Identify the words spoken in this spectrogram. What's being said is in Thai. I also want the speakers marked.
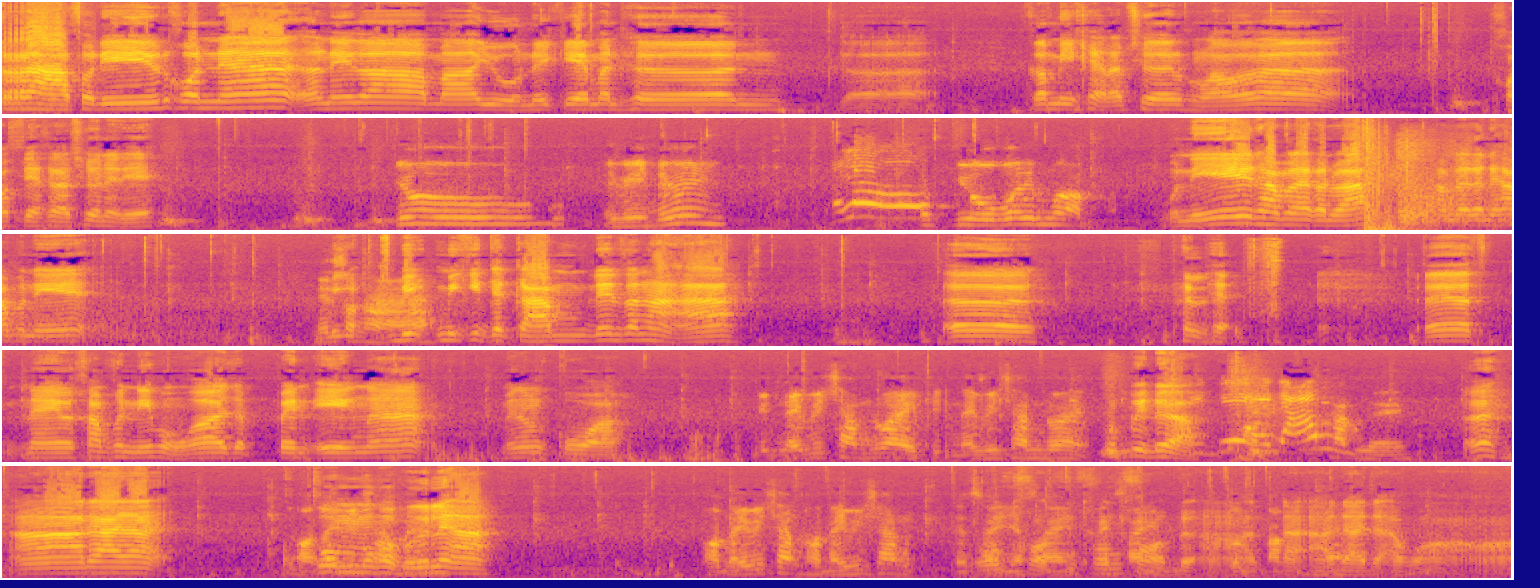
Speaker 1: กราบสวัสดีทุกคนนะฮะอันนี้ก็มาอยู่ในเกมบันเทิงก็ก็มีแขกรับเชิญของเราก็ขอเสียงแขกรับเชิญหน่อยดิ
Speaker 2: อยู่ไอเวนเอ้ย
Speaker 3: ฮัลโหล
Speaker 2: อยู่บริมอบ
Speaker 1: วันนี้ทำอะไรกันวะทำอะไรกันนะครับวันนี้
Speaker 2: ใน
Speaker 1: มี
Speaker 2: สนาม
Speaker 1: มีมีกิจกรรมเล่นสนหา เออนั่นแหละเออในค่ำคืนนี้ผมก็จะเป็นเองนะฮะไม่ต้องกลัว
Speaker 2: ปิด ในวิชั่นด้วยปิดในวิชั่นด้วย
Speaker 1: ต้องปิดด้วยเหรอ
Speaker 3: ดีเดย์ด
Speaker 2: ทันเลย
Speaker 1: เอ้ยอ่าได้ได้
Speaker 2: ถอด
Speaker 1: ก้มลงกับ
Speaker 2: ในวิชั่น
Speaker 1: พื้นเลยอะ
Speaker 2: ถอดในวิชั่นถอดในวิชั่นจะ
Speaker 1: ข
Speaker 2: ใส่จะ
Speaker 1: อ
Speaker 2: ใส่
Speaker 1: ขอขอบด้วยอ่า
Speaker 2: กดปั๊บ
Speaker 1: อ่าได้ได้เอาอ๋ออ๋อ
